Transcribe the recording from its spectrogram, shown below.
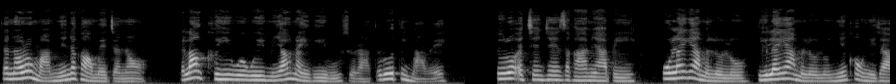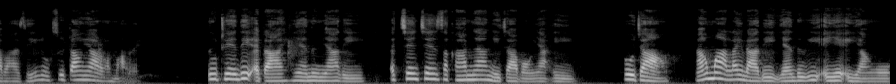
ကျွန်တော်တို့မှမြင်းတစ်ကောင်ပဲကျွန်တော်ဒီလောက်ခရီးဝေးဝေးမရောက်နိုင်သေးဘူးဆိုတာသူတို့သိမှာပဲသူတို့အချင်းချင်းစကားများပြီးဟိုလိုက်ရမလို့လို့ဒီလိုက်ရမလို့လို့ညင်းခုန်နေကြပါစေလို့ဆုတောင်းရတော့မှာပဲ သူထင်သည့်အတိုင်းရန်သူများသည်အချင်းချင်းစကားများနေကြပုံရ၏ထို့ကြောင့်နောက်မှလိုက်လာသည့်ရန်သူ၏အရေးအယောင်ကို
